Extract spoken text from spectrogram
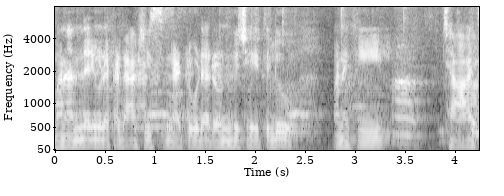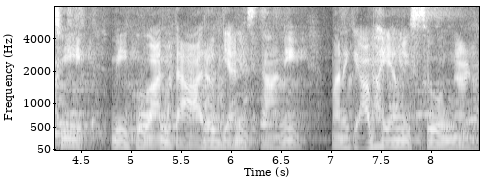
మనందరినీ కూడా కటాక్షిస్తున్నట్టు కూడా రెండు చేతులు మనకి చాచి మీకు అంత ఆరోగ్యాన్ని ఇస్తా అని మనకి అభయం ఇస్తూ ఉన్నాడు.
